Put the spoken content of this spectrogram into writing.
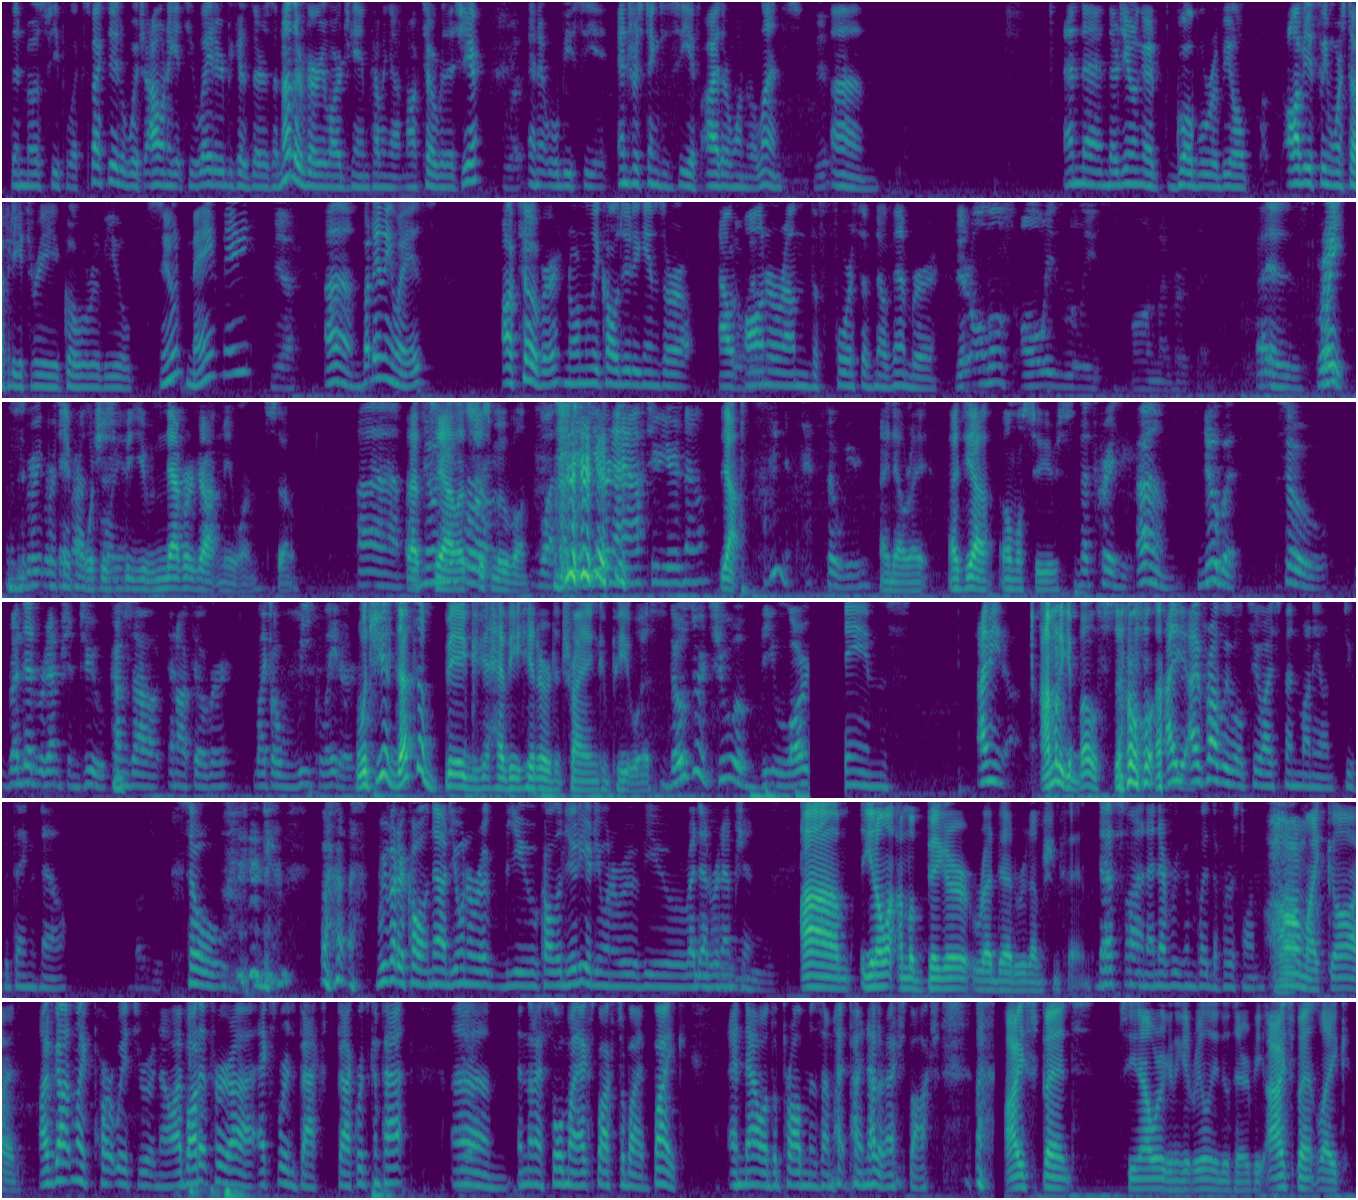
than most people expected, which I want to get to later because there's another very large game coming out in October this year, Right. and it will be see- interesting to see if either one relents. Yeah. Um, and then they're doing a global reveal. Obviously, more stuff at E3. Global reveal soon, May maybe. Yeah. Um, but anyways, October. Normally, Call of Duty games are out on or around the fourth of November. They're almost always released on my birthday. That is great. It's a great birthday present. Which is for you. you've never gotten me one, so Um, that's yeah. Let's just move on. What, like a year and a half, two years now? Yeah, Have we- That's so weird. I know, right? That's yeah, almost two years. That's crazy. Um, no, but so Red Dead Redemption Two comes out in October, like a week later. Which yeah, that's a big heavy hitter to try and compete with. Those are two of the large games. I mean, I'm gonna get both, so I, I probably will too. I spend money on stupid things now. So we better call it now. Do you want to review Call of Duty or do you want to review Red Dead Redemption? Um, you know what? I'm a bigger Red Dead Redemption fan. That's fine. I never even played the first one. Oh my god. I've gotten like partway through it now. I bought it for uh, Xbox back, backwards compat, um, and then I sold my Xbox to buy a bike. And now the problem is I might buy another Xbox. I spent. See, now we're gonna get really into therapy. I spent like.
